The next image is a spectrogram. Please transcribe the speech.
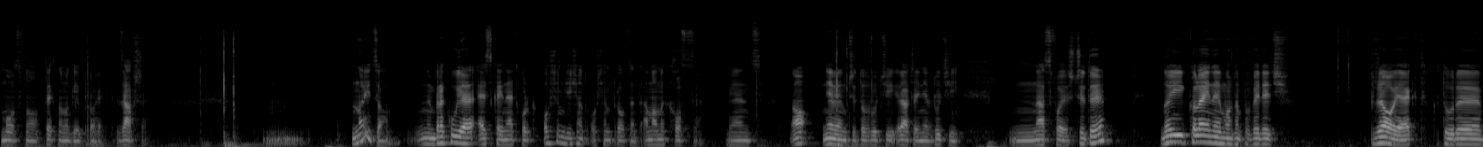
mocno w technologię i projekt. Zawsze. No i co? Brakuje SK Network 88%, a mamy hossę, więc no, nie wiem, czy to wróci, raczej nie wróci na swoje szczyty. No i kolejny, można powiedzieć, projekt, który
